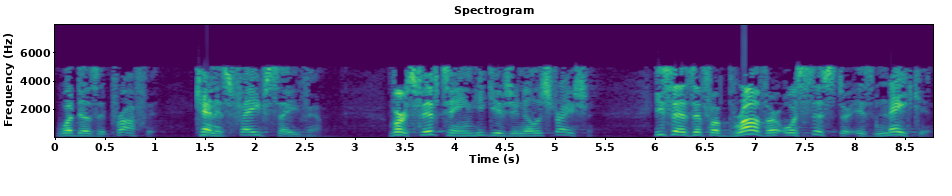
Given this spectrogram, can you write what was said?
what does it profit? Can his faith save him? Verse 15, he gives you an illustration. He says, If a brother or sister is naked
